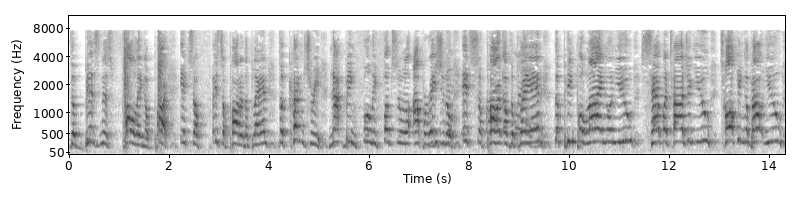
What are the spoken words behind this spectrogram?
The business falling apart, it's a it's a part of the plan. The country not being fully functional, operational, it's a part of the plan. The people lying on you, sabotaging you, talking about you,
